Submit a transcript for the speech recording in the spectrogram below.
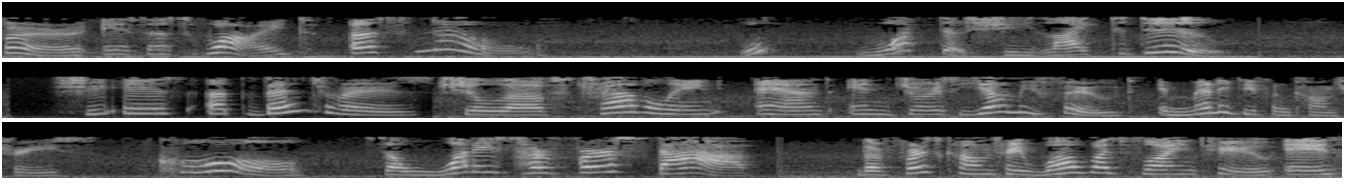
fur is as white as snow. Ooh, what does she like to do? She is adventurous. She loves traveling and enjoys yummy food in many different countries. Cool. So, what is her first stop? The first country Wawa's flying to is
